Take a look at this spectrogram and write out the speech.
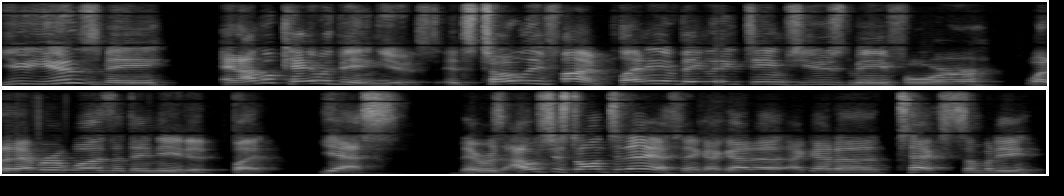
you use me and I'm okay with being used. It's totally fine. Plenty of big league teams used me for whatever it was that they needed. But yes, there was. I was just on today. I think I got a I got a text. Somebody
